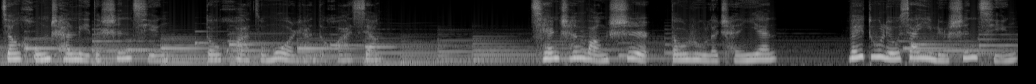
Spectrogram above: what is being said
将红尘里的深情都化作墨染的花香。前尘往事都入了尘烟，唯独留下一缕深情，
